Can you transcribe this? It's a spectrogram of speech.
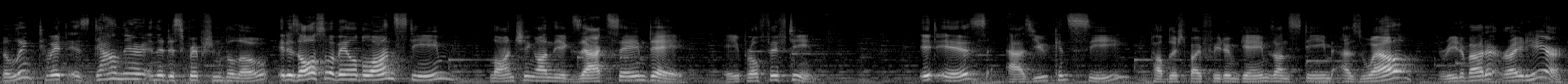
The link to it is down there in the description below. It is also available on Steam, launching on the exact same day, April 15th. It is, as you can see, published by Freedom Games on Steam as well. Read about it right here.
